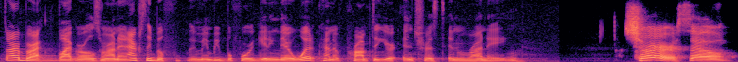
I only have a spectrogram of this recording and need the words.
start Black, Black Girls Run, and actually, before, maybe before getting there, what kind of prompted your interest in running? Sure. So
